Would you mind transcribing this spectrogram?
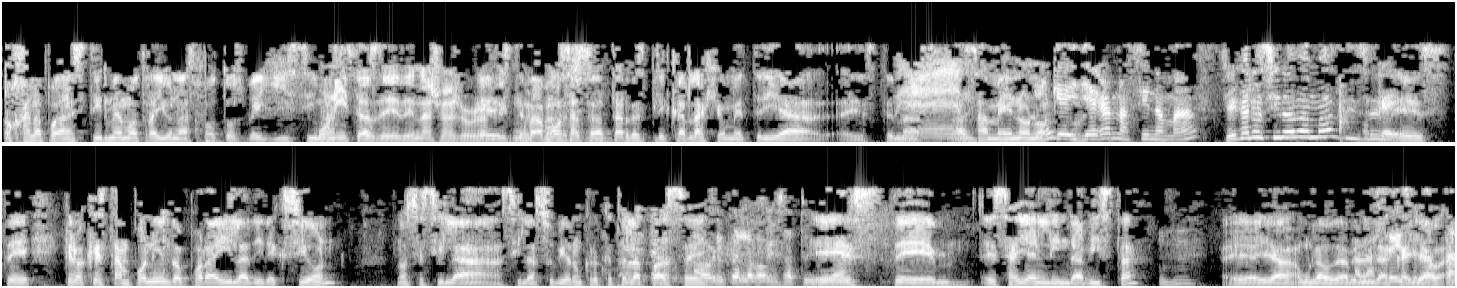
ojalá puedan asistir. Memo trae unas fotos bellísimas. bonitas de, de National Geographic Este, vamos padres. a tratar de explicar la geometría este, más, más ameno, ¿no? que llegan así nada más. Llegan así nada más, dice. Ok. Este, creo que están poniendo por ahí la dirección. No sé si la si la subieron, creo que te la pasé. Ahorita la vamos a tuitear. Este, es allá en Lindavista, Ujú. eh, allá a un lado de Avenida seis de la Callao, a las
